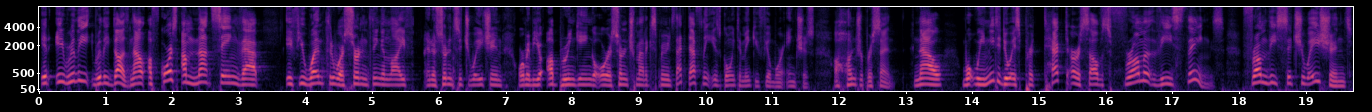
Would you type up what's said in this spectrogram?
It, it really, really does. Now, of course, I'm not saying that if you went through a certain thing in life in a certain situation or maybe your upbringing or a certain traumatic experience that definitely is going to make you feel more anxious 100% now what we need to do is protect ourselves from these things from these situations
